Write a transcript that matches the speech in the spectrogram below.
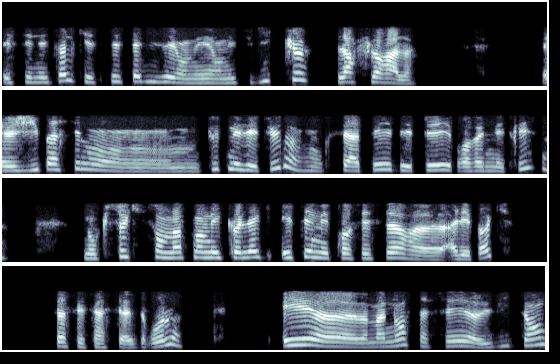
Et c'est une école qui est spécialisée. On, est, on étudie que l'art floral. J'y passais mon, toutes mes études, donc CAP, BP et brevet de maîtrise. Donc ceux qui sont maintenant mes collègues étaient mes professeurs euh, à l'époque. Ça, c'est assez drôle. Et euh, maintenant, ça fait euh, huit ans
